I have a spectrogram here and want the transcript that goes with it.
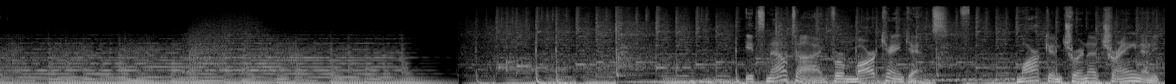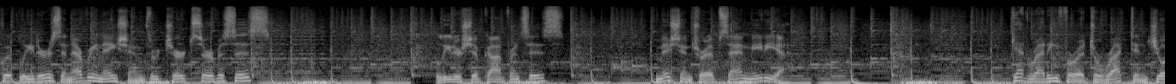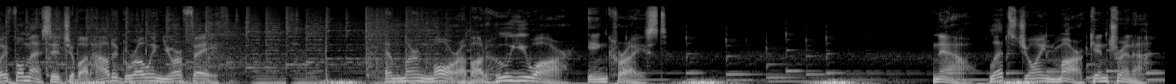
It's now time for Mark Hankins. Mark and Trina train and equip leaders in every nation through church services, leadership conferences, mission trips, and media. Get ready for a direct and joyful message about how to grow in your faith and learn more about who you are in Christ. Now, let's join Mark and Trina.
